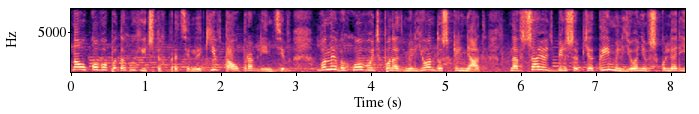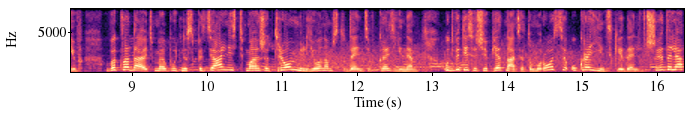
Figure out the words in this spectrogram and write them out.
науково-педагогічних працівників та управлінців. Вони виховують понад мільйон дошкільнят, навчають більше п'яти мільйонів школярів, викладають майбутню спеціальність майже трьом мільйонам студентів країни. У 2015 році Український день вчителя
